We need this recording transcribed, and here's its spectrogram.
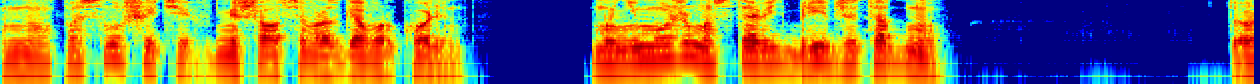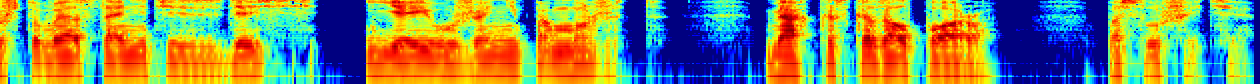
«Ну, послушайте», — вмешался в разговор Колин, мы не можем оставить Бриджит одну. То, что вы останетесь здесь, ей уже не поможет, мягко сказал Пуаро. Послушайте,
